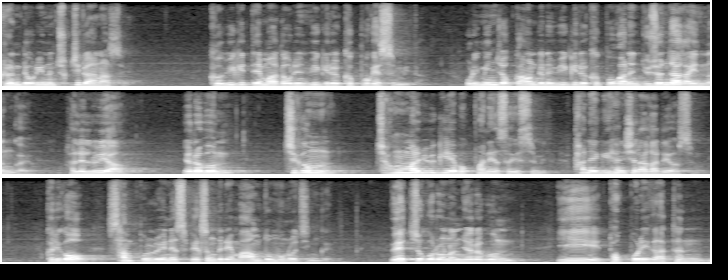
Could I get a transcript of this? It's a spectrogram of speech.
그런데 우리는 죽지를 않았어요. 그 위기 때마다 우리는 위기를 극복했습니다. 우리 민족 가운데는 위기를 극복하는 유전자가 있는 거예요. 할렐루야. 여러분 지금 정말 위기의 복판에 서 있습니다. 탄핵이 현실화가 되었습니다. 그리고 산불로 인해서 백성들의 마음도 무너진 거예요. 외적으로는 여러분 이 독보리 같은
